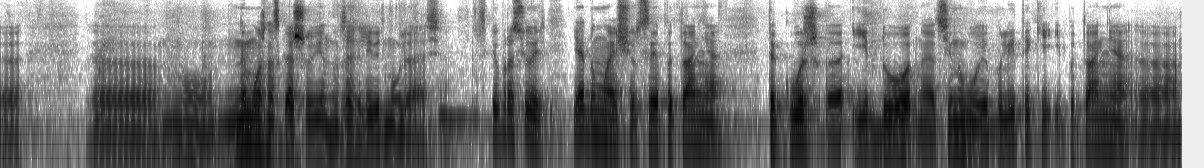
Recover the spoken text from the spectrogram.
е, е, ну, не можна сказати, що він взагалі відмовляється. Співпрацюють. Я думаю, що це питання також е, і до е, цінової політики, і питання. е,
